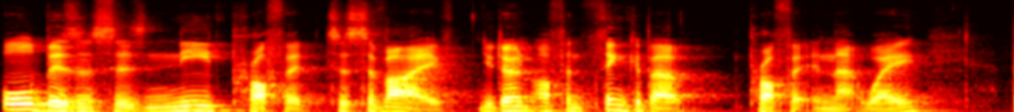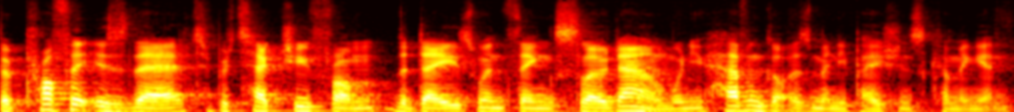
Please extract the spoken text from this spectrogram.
all businesses need profit to survive. You don't often think about profit in that way. But profit is there to protect you from the days when things slow down, when you haven't got as many patients coming in,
